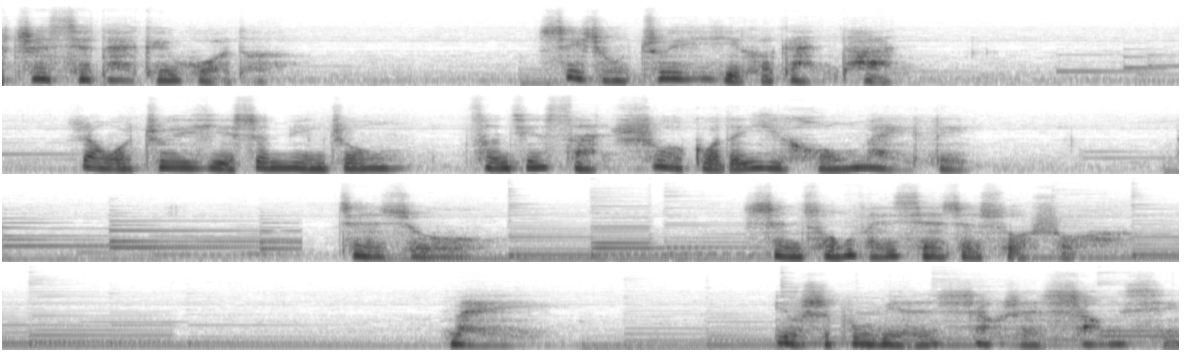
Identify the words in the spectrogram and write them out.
而这些带给我的，是一种追忆和感叹，让我追忆生命中曾经闪烁过的一泓美丽。正如沈从文先生所说：“美，有时不免让人伤心。”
